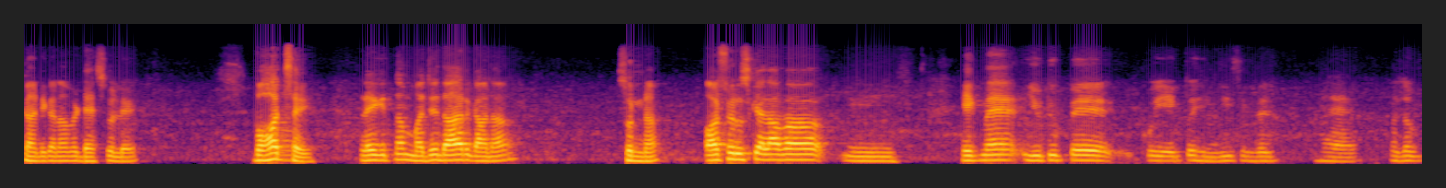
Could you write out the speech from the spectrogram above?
गाने का नाम है डेसोले बहुत हम्म। सही। लाइक इतना मज़ेदार गाना सुनना। और फिर उसके अलावा हम्म, एक मैं यूट्यूब पे कोई एक तो हिंदी सिंगर है। मतलब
